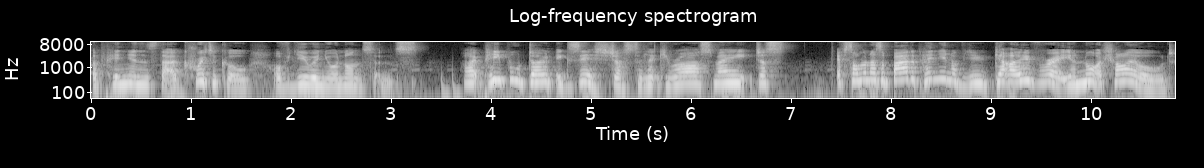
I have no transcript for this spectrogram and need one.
opinions that are critical of you and your nonsense. Like, people don't exist just to lick your ass, mate. Just, if someone has a bad opinion of you, get over it. You're not a child.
